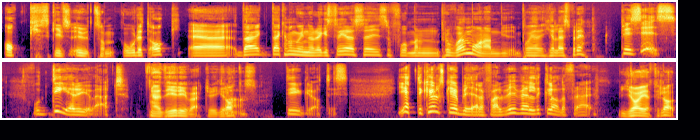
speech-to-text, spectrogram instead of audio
och skrivs ut som ordet och. Eh, där, där kan man gå in och registrera sig så får man prova en månad på hela SPD. Precis, och det är det ju värt. Ja, det är det ju värt, det är gratis. Det är ju gratis. Jättekul ska det bli i alla fall. Vi är väldigt glada för det här. Jag är jätteglad.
